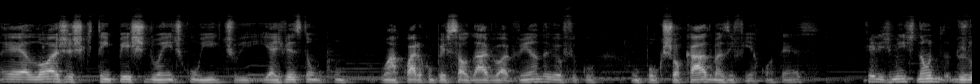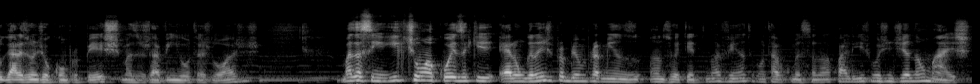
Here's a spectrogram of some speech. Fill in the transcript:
é, lojas que tem peixe doente com ictio e, e às vezes estão com um aquário com peixe saudável à venda. Eu fico um pouco chocado, mas enfim, acontece. Felizmente, não dos lugares onde eu compro peixe, mas eu já vi em outras lojas. Mas assim, ictio é uma coisa que era um grande problema para mim nos anos 80 e 90, quando estava começando o aquarismo, hoje em dia não mais.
